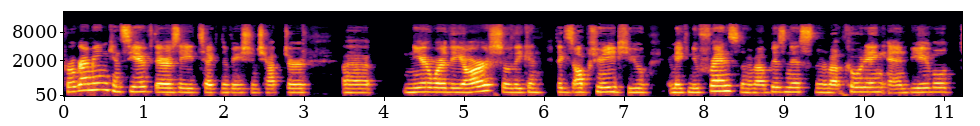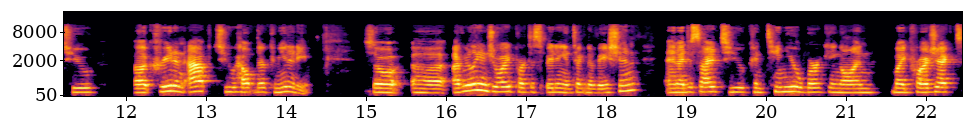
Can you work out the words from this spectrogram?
programming can see if there's a Technovation chapter uh, near where they are so they can take this opportunity to make new friends, learn about business, learn about coding, and be able to uh, create an app to help their community. So uh, I really enjoyed participating in Technovation, and I decided to continue working on my project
